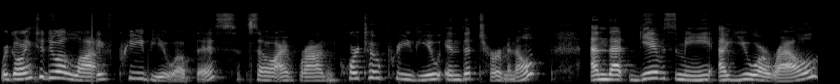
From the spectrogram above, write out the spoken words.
we're going to do a live preview of this. So I've run Quarto preview in the terminal, and that gives me a URL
